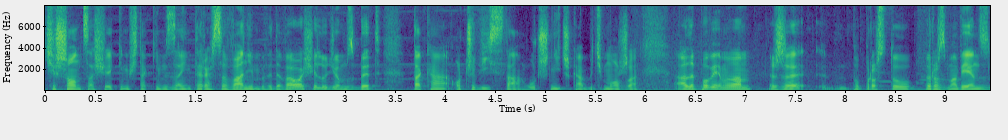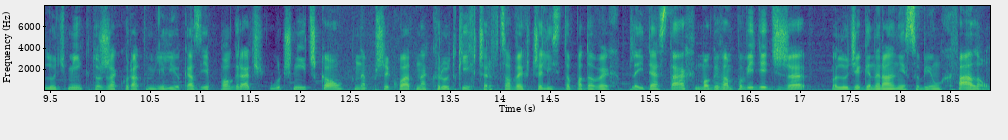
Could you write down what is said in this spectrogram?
ciesząca się jakimś takim zainteresowaniem. Wydawała się ludziom zbyt taka oczywista łuczniczka być może, ale powiem wam, że po prostu rozmawiając z ludźmi, którzy akurat mieli okazję pograć łuczniczką, na przykład na krótkich czerwcowych czy listopadowych playtestach, mogę wam powiedzieć, że ludzie generalnie sobie ją chwalą.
